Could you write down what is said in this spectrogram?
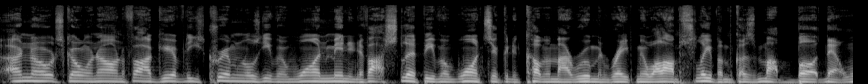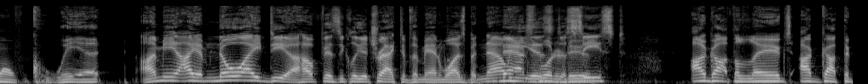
I know what's going on. If I give these criminals even one minute, if I slip even once, they're gonna come in my room and rape me while I'm sleeping because my butt that won't quit. I mean, I have no idea how physically attractive the man was, but now That's he is deceased. is. I got the legs, I got the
